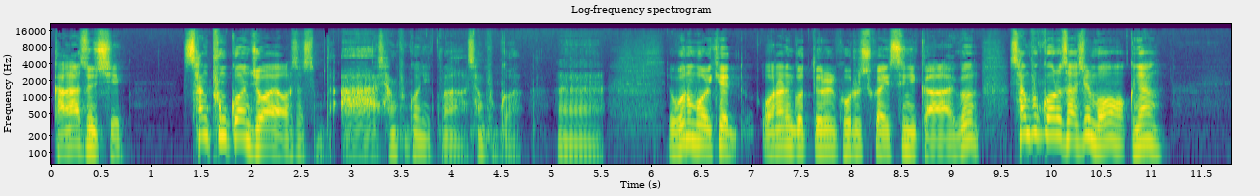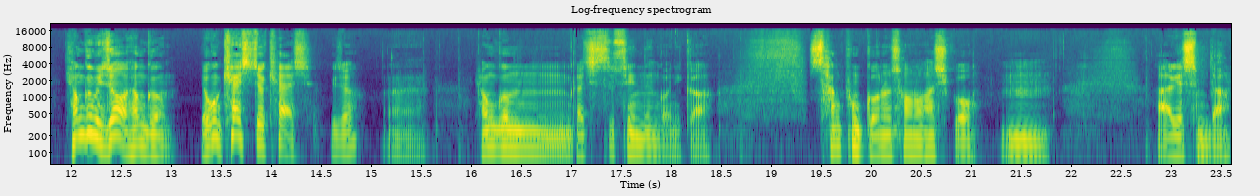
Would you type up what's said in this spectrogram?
강하순 씨 상품권 좋아요. 하셨습니다. 아, 상품권이 있구나. 상품권. 예. 요거는 뭐 이렇게 원하는 것들을 고를 수가 있으니까. 이건 상품권은 사실 뭐 그냥 현금이죠. 현금. 요건 캐시죠. 캐시. 그죠? 예. 현금 같이 쓸 수 있는 거니까. 상품권을 선호하시고, 음, 알겠습니다.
